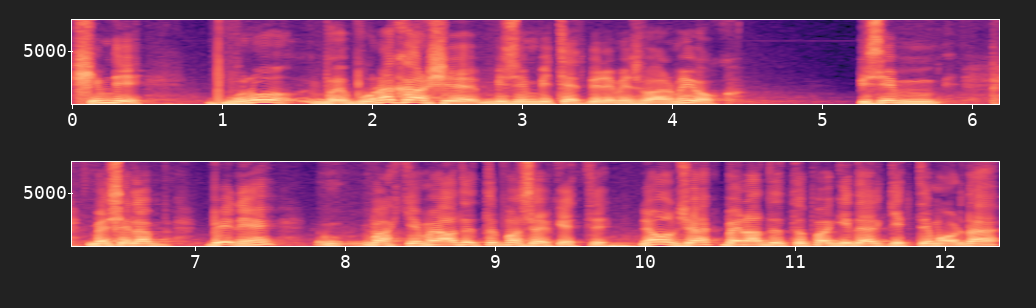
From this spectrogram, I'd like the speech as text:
Şimdi bunu buna karşı bizim bir tedbirimiz var mı? Yok. Bizim mesela beni mahkeme adı tıpa sevk etti. Ne olacak? Ben adı tıpa gider gittim orada.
